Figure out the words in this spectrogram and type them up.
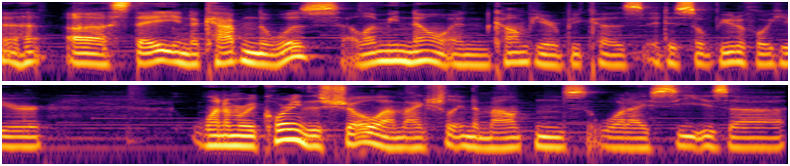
uh, stay in the cabin in the woods, let me know and come here because it is so beautiful here. When I'm recording this show, I'm actually in the mountains. What I see is uh,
